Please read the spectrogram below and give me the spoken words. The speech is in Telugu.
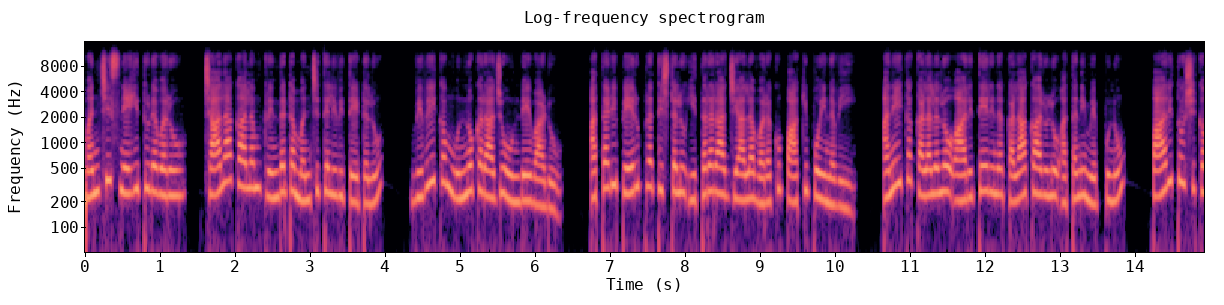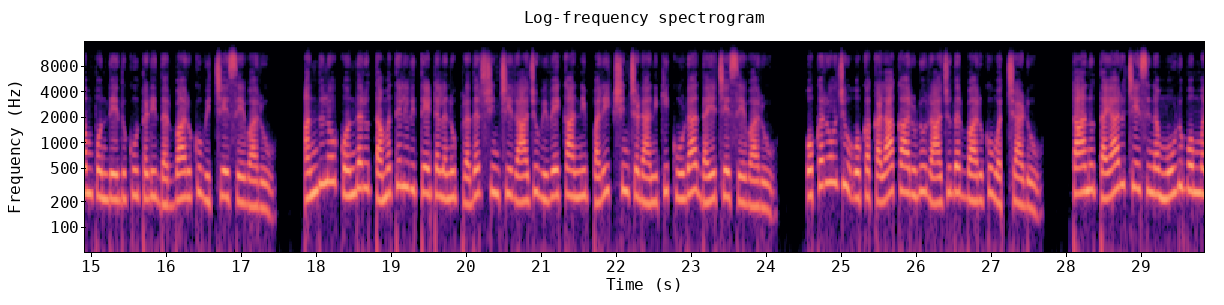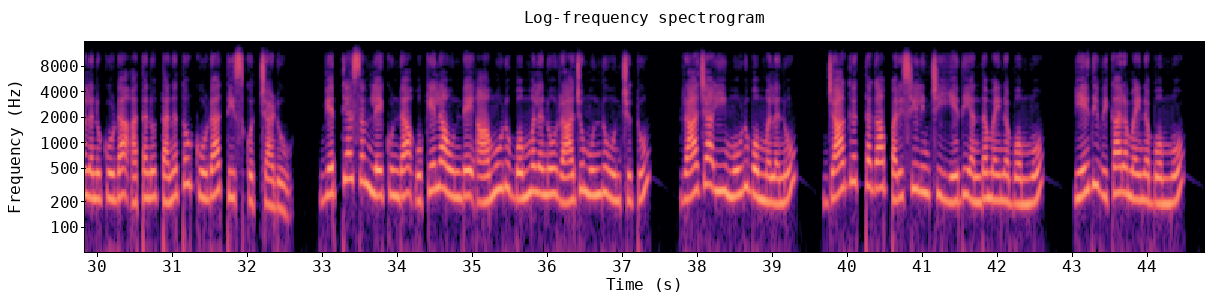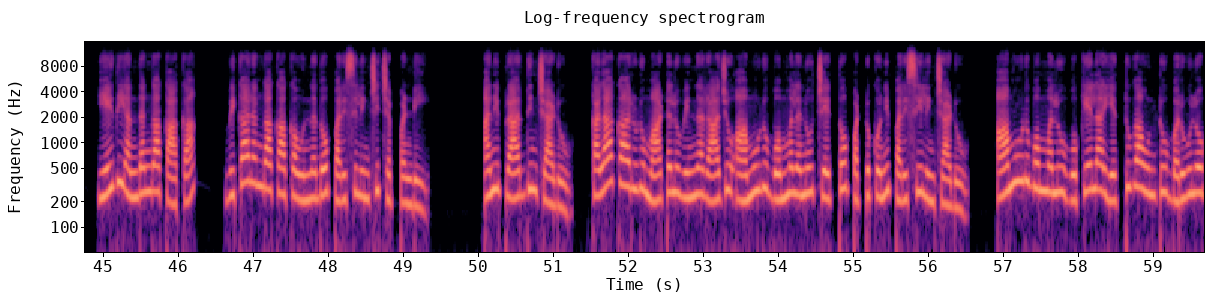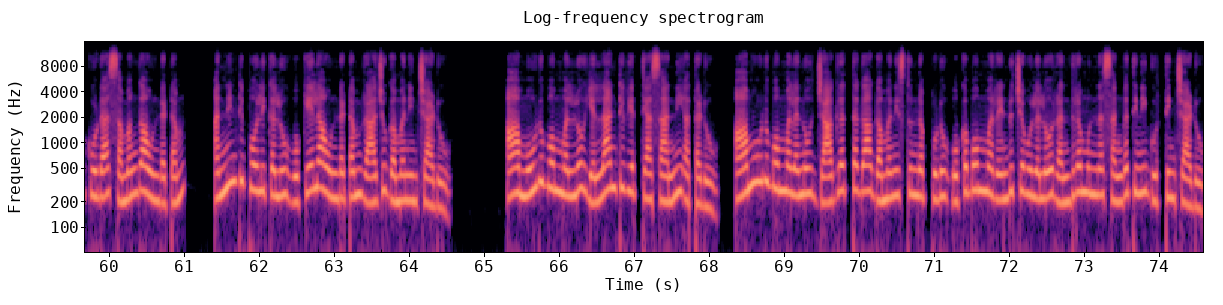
మంచి స్నేహితుడెవరు? చాలా కాలం క్రిందట మంచి తెలివితేటలు వివేకం ఉన్నొకరాజు ఉండేవాడు. అతడి పేరుప్రతిష్టలు ఇతర రాజ్యాల వరకు పాకిపోయినవి. అనేక కళలలో ఆరితేరిన కళాకారులు అతని మెప్పును పారితోషికం పొందేందుకు తడి దర్బారుకు విచ్చేసేవారు. అందులో కొందరు తమ తెలివితేటలను ప్రదర్శించి రాజు వివేకాన్ని పరీక్షించడానికి కూడా దయచేసేవారు. ఒకరోజు ఒక కళాకారుడు రాజుదర్బారుకు వచ్చాడు. తాను తయారుచేసిన మూడు బొమ్మలను కూడా అతను తనతో కూడా తీసుకొచ్చాడు. వ్యత్యాసం లేకుండా ఒకేలా ఉండే ఆ మూడు బొమ్మలను రాజు ముందు ఉంచుతూ రాజా ఈ మూడు బొమ్మలను జాగ్రత్తగా పరిశీలించి ఏది అందమైన బొమ్మో ఏది వికారమైన బొమ్మో ఏది అందంగా కాక వికారంగా కాక ఉన్నదో పరిశీలించి చెప్పండి అని ప్రార్థించాడు. కళాకారుడు మాటలు విన్న రాజు ఆ మూడు బొమ్మలను చేత్తో పట్టుకొని పరిశీలించాడు. ఆ మూడు బొమ్మలు ఒకేలా ఎత్తుగా ఉంటూ బరువులో కూడా సమంగా ఉండటం అన్నింటి పోలికలు ఒకేలా ఉండటం రాజు గమనించాడు. ఆ మూడు బొమ్మల్లో ఎల్లాంటి వ్యత్యాసాన్ని అతడు? ఆ మూడు బొమ్మలను జాగ్రత్తగా గమనిస్తున్నప్పుడు ఒక బొమ్మ రెండు చెవులలో రంధ్రమున్న సంగతిని గుర్తించాడు.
